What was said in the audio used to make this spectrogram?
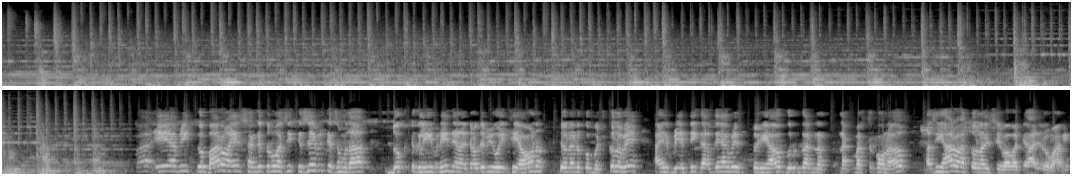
ਇਹ ਆ ਵੀ ਕੋਈ ਬਾਹਰੋਂ ਆਈ ਸੰਗਤ ਨੂੰ ਅਸੀਂ ਕਿਸੇ ਵੀ ਕਿਸਮ ਦਾ ਦੁੱਖ ਤਕਲੀਫ ਨਹੀਂ ਦੇਣਾ ਚਾਹੁੰਦੇ ਵੀ ਉਹ ਇੱਥੇ ਆਉਣ ਤੇ ਉਹਨਾਂ ਨੂੰ ਕੋਈ ਮੁਸ਼ਕਲ ਹੋਵੇ। ਅਸੀਂ ਬੇਨਤੀ ਕਰਦੇ ਹਾਂ ਵੀ ਤੁਸੀਂ ਆਓ, ਗੁਰੂ ਘਰ ਨਤ- ਨਤਮਸਤਕ ਹੋਣਾ ਆਓ। ਅਸੀਂ ਹਰ ਵਕਤ ਉਹਨਾਂ ਦੀ ਸੇਵਾ ਵਿੱਚ ਹਾਜ਼ਰ ਹੋਵਾਂਗੇ।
